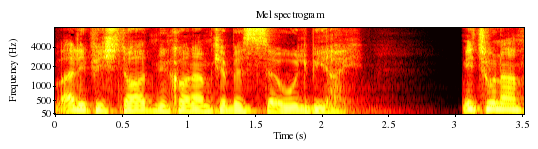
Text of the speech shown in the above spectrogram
ولی پیشنهاد می‌کنم که به سئول بیای. می‌تونم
